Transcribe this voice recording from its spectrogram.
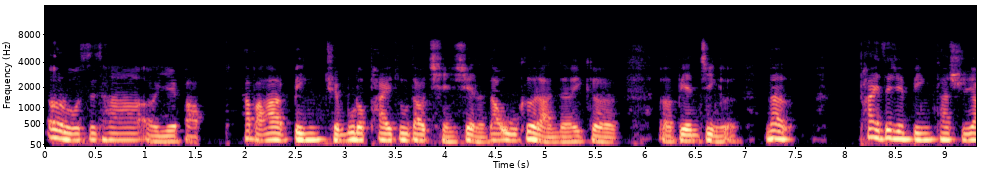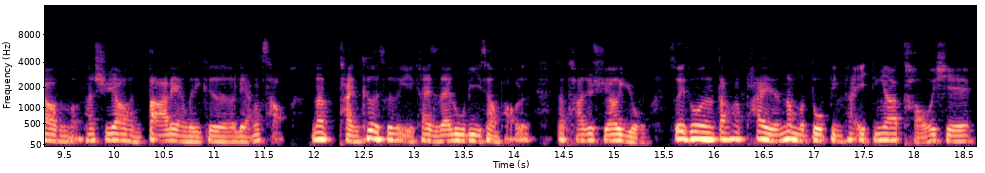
俄罗斯他呃也把他把他的兵全部都派驻到前线了，到乌克兰的一个呃边境了。那派这些兵，他需要什么？他需要很大量的一个粮草。那坦克车也开始在陆地上跑了，那他就需要油。所以说呢，当他派了那么多兵，他一定要讨一些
